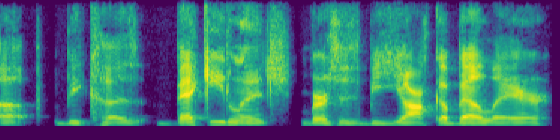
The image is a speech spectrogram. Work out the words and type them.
up because Becky Lynch versus Bianca Belair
